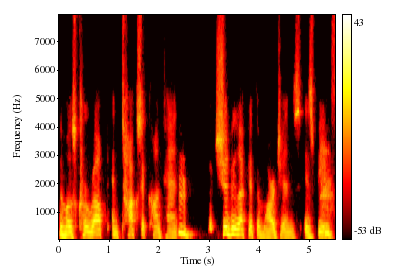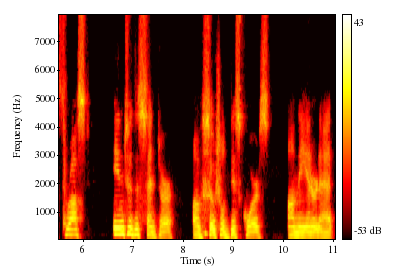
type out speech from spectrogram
the most corrupt and toxic content hmm. that should be left at the margins is being thrust into the center of social discourse on the internet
